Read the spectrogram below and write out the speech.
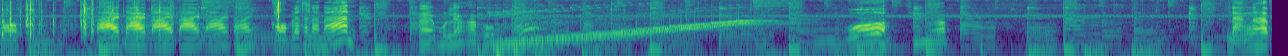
กรอบ ตายตายตายตายตายตายกรอบอะไรขนาดนั้น แตกหมดแล้วครับผม โอ้ชิมดูครับ หนังนะครับ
